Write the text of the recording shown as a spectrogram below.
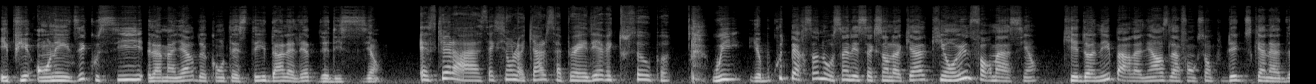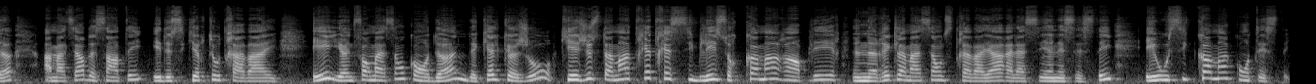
Et puis, on indique aussi la manière de contester dans la lettre de décision. Est-ce que la section locale, ça peut aider avec tout ça ou pas? Oui, il y a beaucoup de personnes au sein des sections locales qui ont eu une formation qui est donnée par l'Alliance de la fonction publique du Canada en matière de santé et de sécurité au travail. Et il y a une formation qu'on donne de quelques jours qui est justement très, très ciblée sur comment remplir une réclamation du travailleur à la CNSST et aussi comment contester.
